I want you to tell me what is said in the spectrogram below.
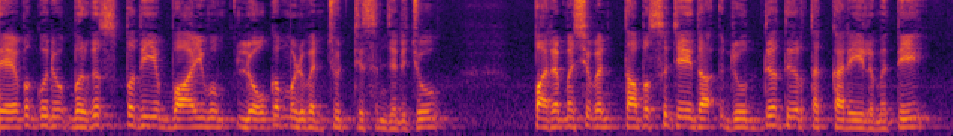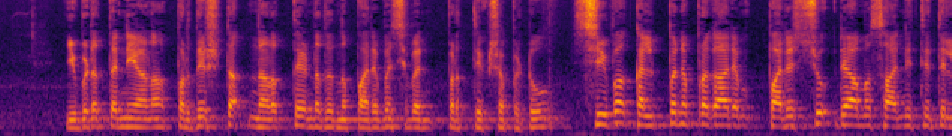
ദേവഗുരു ബൃഹസ്പതിയും വായുവും ലോകം മുഴുവൻ ചുറ്റി സഞ്ചരിച്ചു. പരമശിവൻ തപസ് ചെയ്ത രുദ്രതീർത്ഥക്കരയിലുമെത്തി. ഇവിടെ തന്നെയാണ് പ്രതിഷ്ഠ നടത്തേണ്ടതെന്ന് പരമശിവൻ പ്രത്യക്ഷപ്പെട്ടു. ശിവകൽപ്പന പ്രകാരം പരശുരാമ സാന്നിധ്യത്തിൽ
